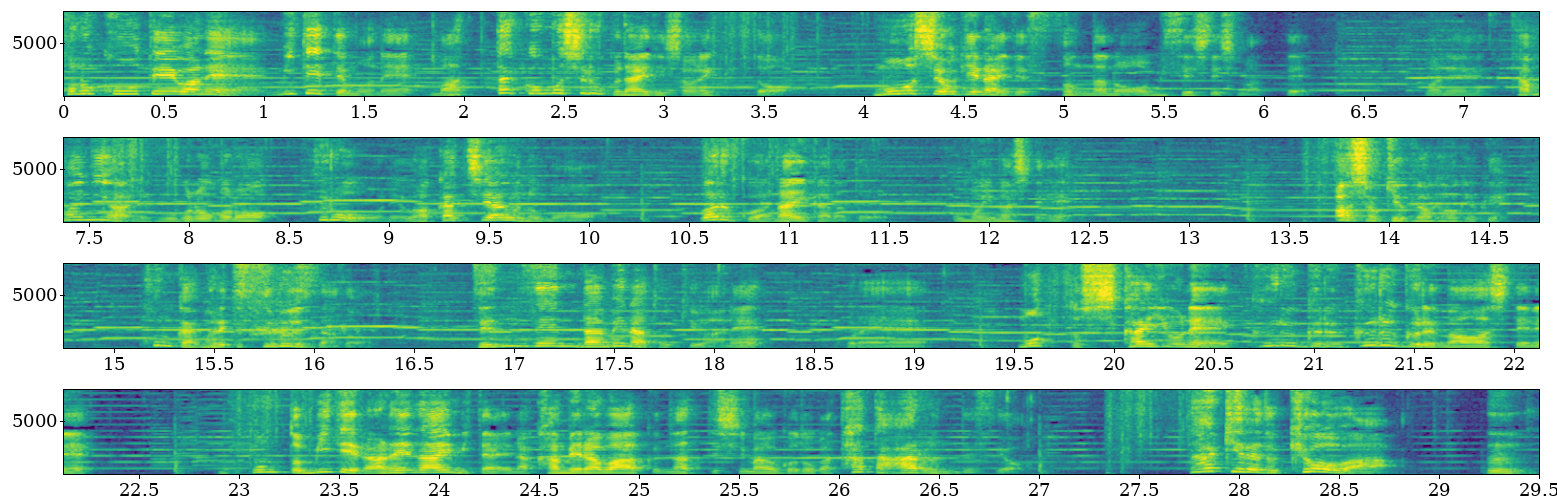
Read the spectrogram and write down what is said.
この工程はね、見ててもね、全く面白くないでしょうね、きっと。申し訳ないです。そんなのをお見せしてしまって。まあね、たまにはね、僕のこの苦労をね、分かち合うのも悪くはないかなと思いましてね。よし、オッケーオッケーオッケーオッケー。今回割とスムーズだぞ。全然ダメな時はね、これ、もっと視界をね、ぐるぐるぐるぐる回してね、もうほんと見てられないみたいなカメラワークになってしまうことが多々あるんですよ。だけれど今日は、うん、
